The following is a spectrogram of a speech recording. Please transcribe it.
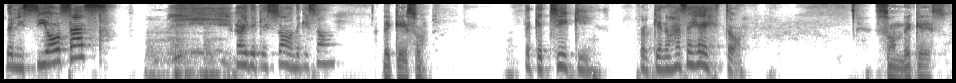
deliciosas. Ay, ¿de qué son? ¿De qué son? de queso. ¿De qué chiqui? ¿Por qué nos haces esto? Son de queso.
